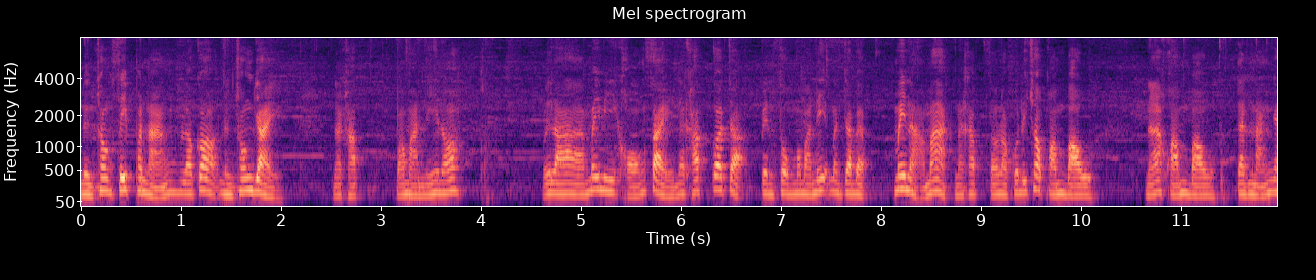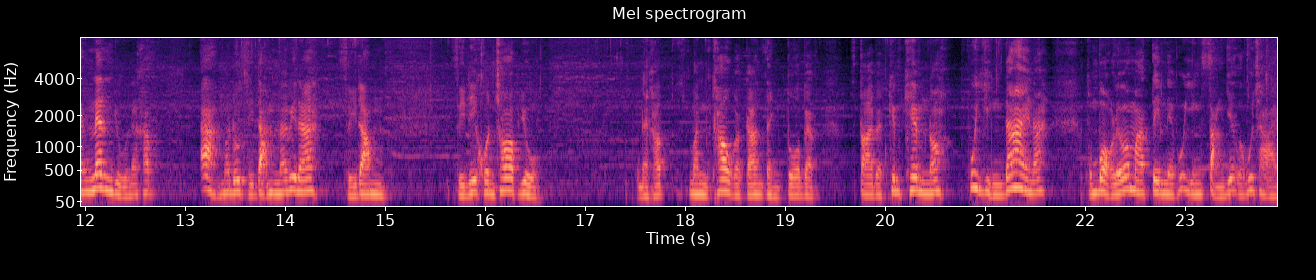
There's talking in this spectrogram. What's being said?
หนึ่งช่องซิปผนังแล้วก็หนึ่งช่องใหญ่นะครับ ประมาณนี้เนาะเวลาไม่มีของใส่นะครับ ก็จะเป็นทรงประมาณนี้มันจะแบบไม่หนามากนะครับสำหรับคนที่ชอบความเบานะความเบาแต่หนังยังแน่นอยู่นะครับอะมาดูสีดำนะพี่นะ สีดำสีนี้คนชอบอยู่นะครับ มันเข้ากับการแต่งตัวแบบ สไตล์แบบเข้มๆเนาะผู้หญิงได้นะ ผมบอกเลยว่ามาตินเนี่ยผู้หญิงสั่งเยอะกว่าผู้ชาย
